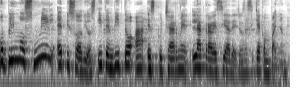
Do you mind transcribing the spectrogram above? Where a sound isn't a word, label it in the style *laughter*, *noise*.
Cumplimos mil episodios y te invito a escucharme la travesía de ellos, así que acompáñame.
